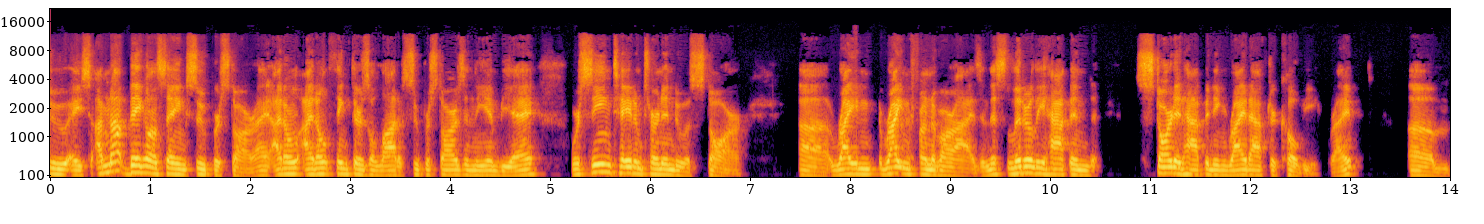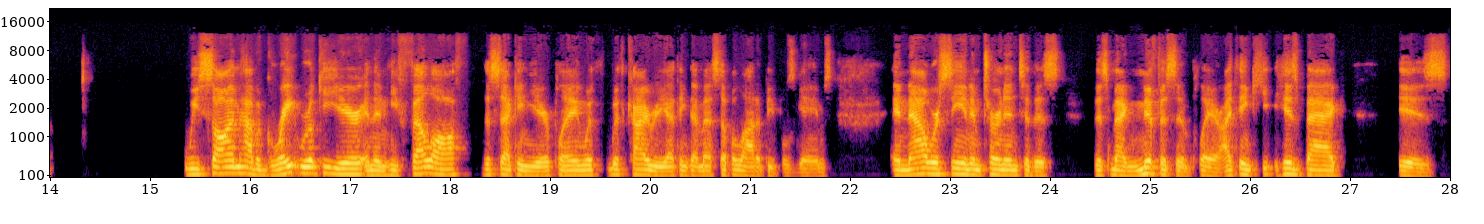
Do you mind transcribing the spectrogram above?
a. I'm not big on saying superstar, right? I don't I don't think there's a lot of superstars in the NBA. We're seeing Tatum turn into a star uh, right in right in front of our eyes, and this literally happened started happening right after Kobe, right? Um, we saw him have a great rookie year, and then he fell off the second year playing with with Kyrie. I think that messed up a lot of people's games and now we're seeing him turn into this this magnificent player. I think he, his bag is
